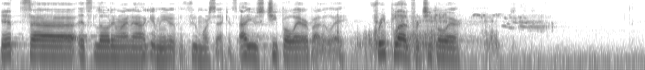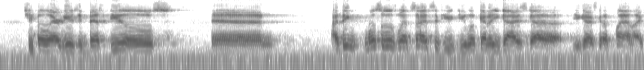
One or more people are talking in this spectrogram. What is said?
It's uh, it's loading right now. Give me a few more seconds. I use CheapOair, by the way. Free plug for CheapOair. CheapOair gives you best deals, and I think most of those websites, if you, you look at it, you guys got you guys got a plan. Like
